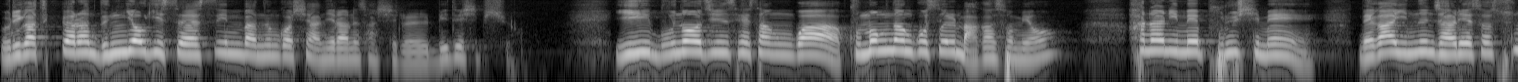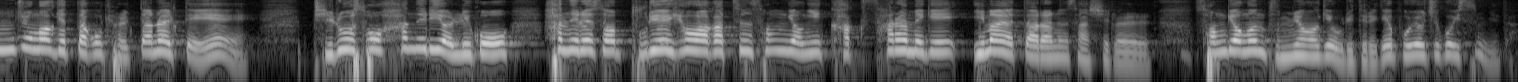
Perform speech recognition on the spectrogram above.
우리가 특별한 능력이 있어야 쓰임 받는 것이 아니라는 사실을 믿으십시오. 이 무너진 세상과 구멍난 곳을 막아서며 하나님의 부르심에 내가 있는 자리에서 순종하겠다고 결단할 때에 비로소 하늘이 열리고 하늘에서 불의 혀와 같은 성령이 각 사람에게 임하였다라는 사실을 성경은 분명하게 우리들에게 보여주고 있습니다.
